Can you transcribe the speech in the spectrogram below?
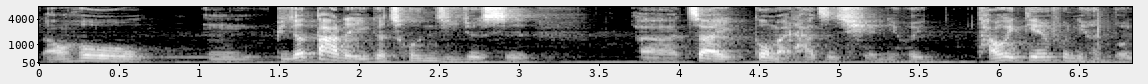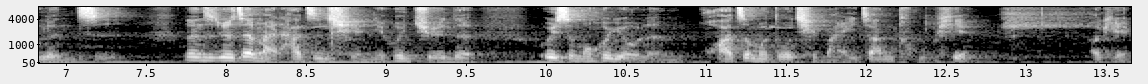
然后，嗯，比较大的一个冲击就是，呃，在购买它之前，你会，它会颠覆你很多认知。认知就是在买它之前，你会觉得为什么会有人花这么多钱买一张图片？OK，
